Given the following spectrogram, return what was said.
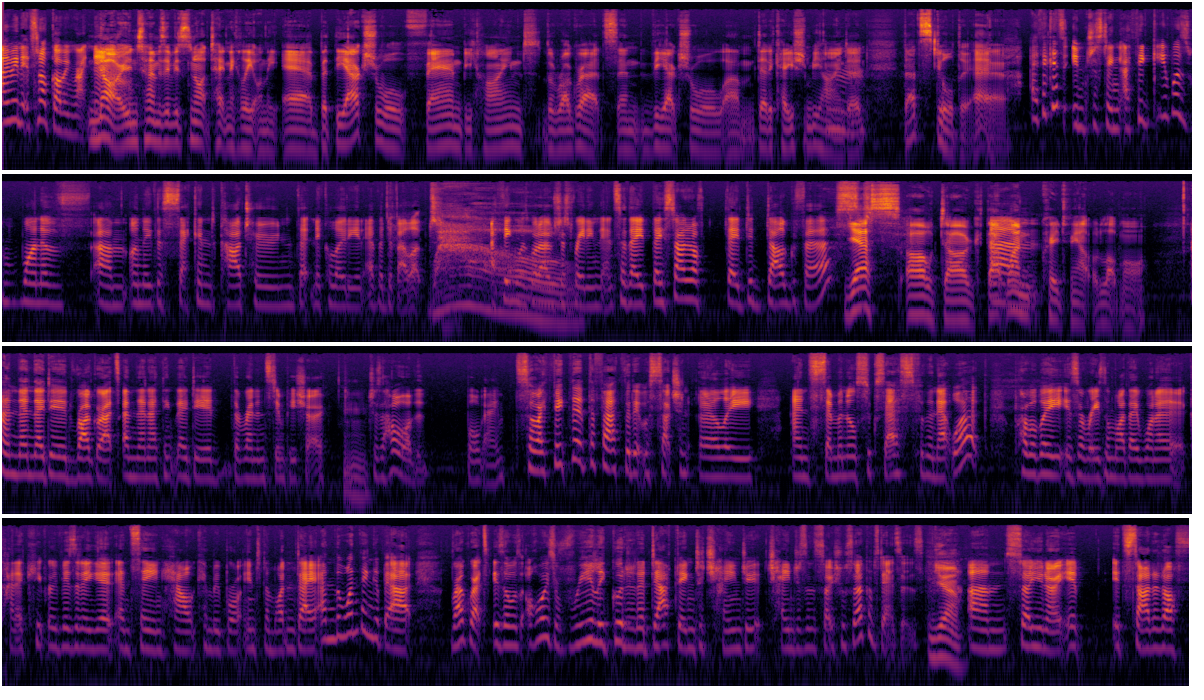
I mean, it's not going right now. No, in terms of it's not technically on the air, but the actual fan behind the Rugrats and the actual um, dedication behind Hmm. it, that's still there. I think it's interesting. I think it was one of um, only the second cartoon that Nickelodeon ever developed. Wow. I think was what I was just reading then. So they they started off. They did Doug first. Yes. Oh, Doug. That one Um, creeped me out a lot more. And then they did Rugrats, and then I think they did the Ren and Stimpy show, Hmm. which is a whole other ball game. So I think that the fact that it was such an early and seminal success for the network probably is a reason why they want to kind of keep revisiting it and seeing how it can be brought into the modern day. And the one thing about Rugrats is it was always really good at adapting to change changes in social circumstances. Yeah. Um, so you know, it it started off,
